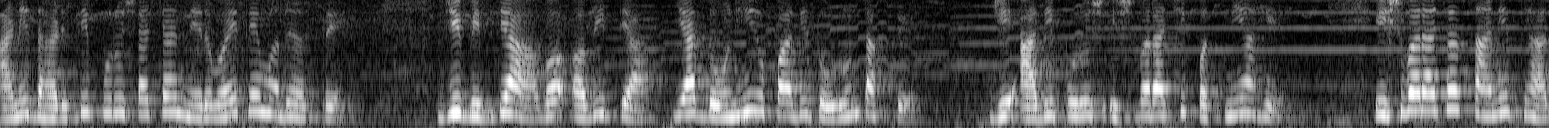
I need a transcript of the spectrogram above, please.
आणि धाडसी पुरुषाच्या निर्भयतेमध्ये असते जी विद्या व अविद्या या दोन्ही उपाधी तोडून टाकते. जी आदिपुरुष ईश्वराची पत्नी आहे ईश्वराच्या सानिध्यात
